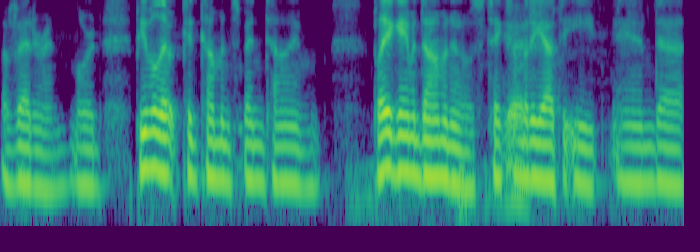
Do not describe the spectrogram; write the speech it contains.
a veteran, Lord, people that could come and spend time, play a game of dominoes, take somebody out to eat, and uh,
